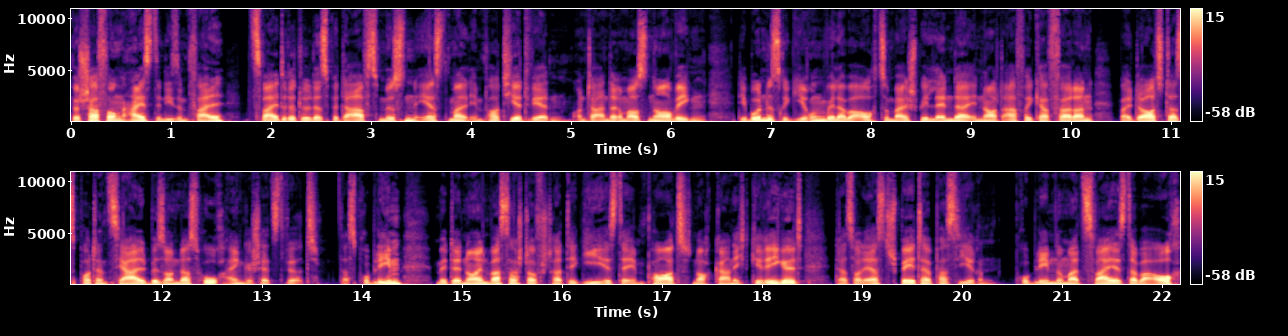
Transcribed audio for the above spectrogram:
Beschaffung heißt in diesem Fall, zwei Drittel des Bedarfs müssen erstmal importiert werden, unter anderem aus Norwegen. Die Bundesregierung will aber auch zum Beispiel Länder in Nordafrika fördern, weil dort das Potenzial besonders hoch eingeschätzt wird. Das Problem mit der neuen Wasserstoffstrategie ist der Import noch gar nicht geregelt. Das soll erst später passieren. Problem Nummer zwei ist aber auch,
